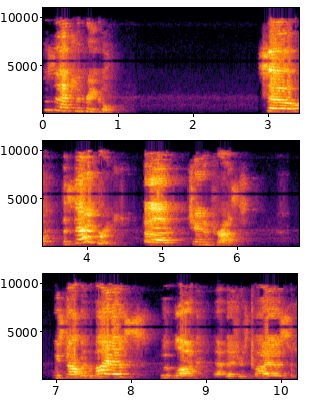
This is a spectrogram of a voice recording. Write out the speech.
This is actually pretty cool. So the static uh, chain of trust, we start with the BIOS, boot block, that measures the BIOS,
